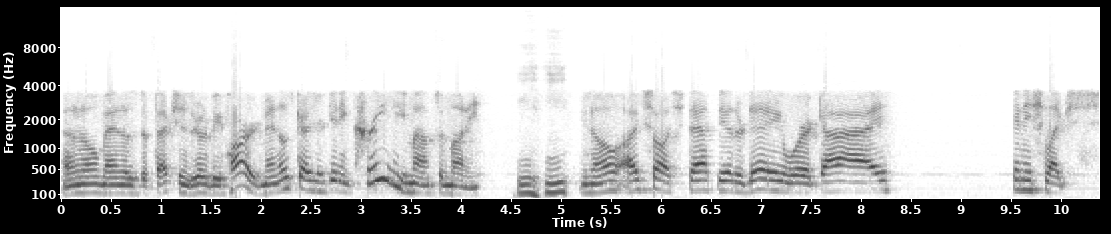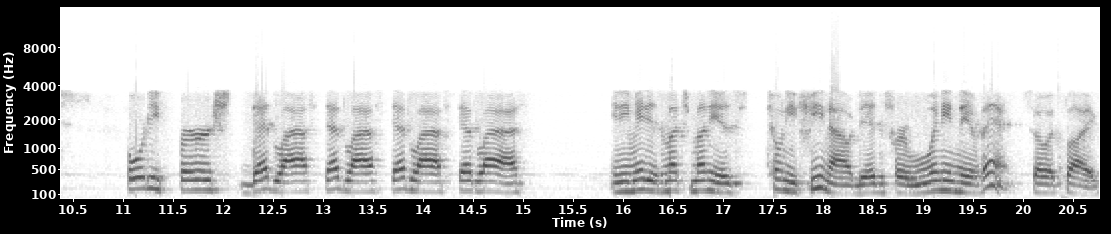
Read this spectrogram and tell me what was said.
I don't know, man. Those defections are going to be hard, man. Those guys are getting crazy amounts of money. Mm-hmm. You know, I saw a stat the other day where a guy finished like 41st, dead last, dead last, dead last, dead last, and he made as much money as Tony Finau did for winning the event. So it's like,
